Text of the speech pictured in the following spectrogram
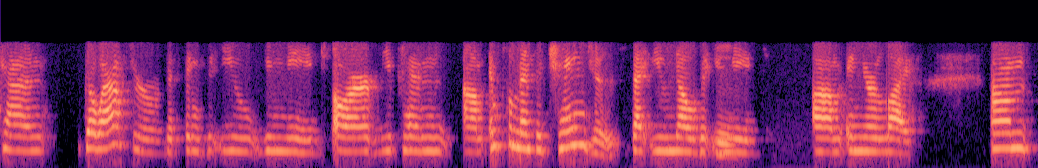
can go after the things that you you need or you can um, implement the changes that you know that you mm. need um, in your life um,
